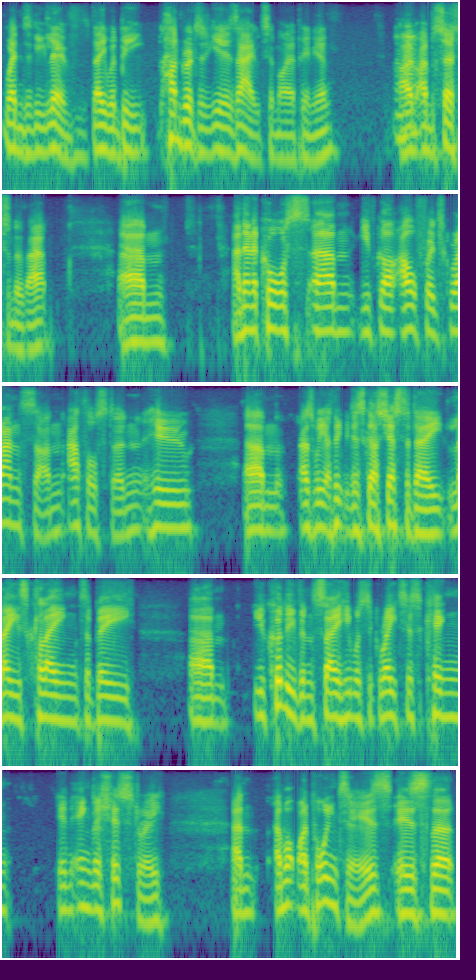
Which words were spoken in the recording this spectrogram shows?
"When did he live?" they would be hundreds of years out, in my opinion. Mm-hmm. I'm, I'm, certain of that. Um, and then, of course, um, you've got Alfred's grandson, Athelstan, who, um, as we I think we discussed yesterday, lays claim to be. Um, you could even say he was the greatest king in English history. And and what my point is is that,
